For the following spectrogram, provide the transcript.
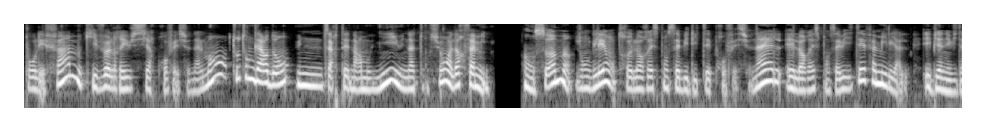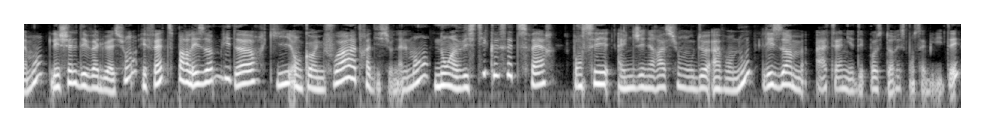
pour les femmes qui veulent réussir professionnellement tout en gardant une certaine harmonie, une attention à leur famille. En somme, jongler entre leurs responsabilités professionnelles et leurs responsabilités familiales. Et bien évidemment, l'échelle d'évaluation est faite par les hommes leaders qui, encore une fois, traditionnellement, n'ont investi que cette sphère. Pensez à une génération ou deux avant nous, les hommes atteignent des postes de responsabilité,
